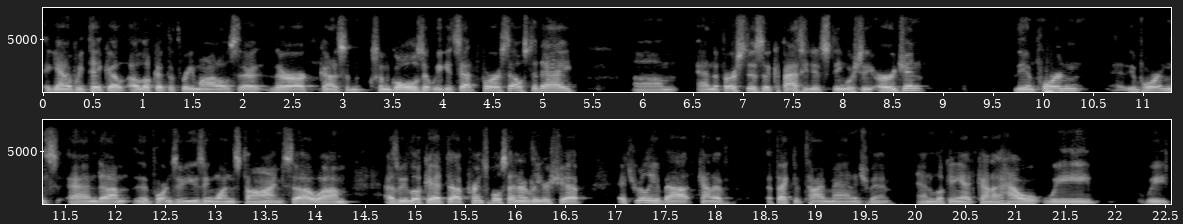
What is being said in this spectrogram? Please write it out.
again, if we take a, a, look at the three models, there there are kind of some some goals that we could set for ourselves today. Um, and the first is the capacity to distinguish the urgent, the important, the importance, and um, the importance of using one's time. So um, as we look at uh, principle-centered leadership, it's really about kind of effective time management and looking at kind of how we we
